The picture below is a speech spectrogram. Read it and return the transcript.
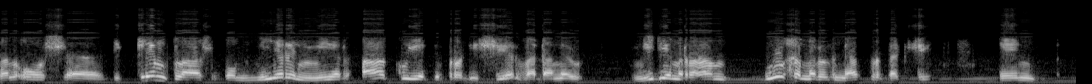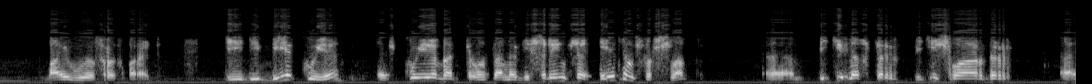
wil ons uh, die klem plaas om meer en meer A-koeie te produseer wat dan nou medium raam hoëgemiddelde melkproduksie en baie hoë vrugbaarheid. Die die B-koeie is koeie wat ons dan nou die grense effens verslap, uh bietjie ligter, bietjie swaarder, uh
